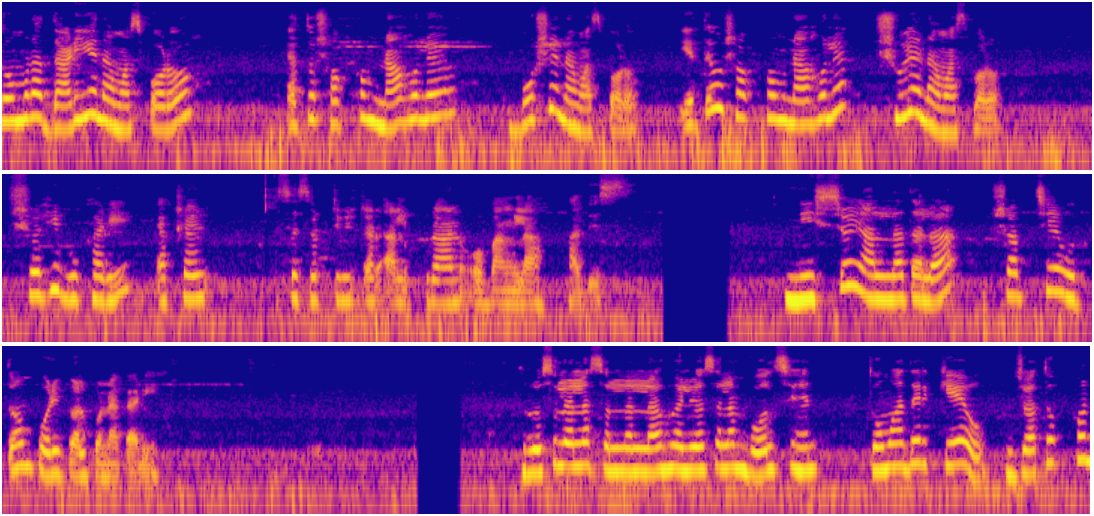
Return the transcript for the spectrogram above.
তোমরা দাঁড়িয়ে নামাজ পড়ো। এত সক্ষম না হলে বসে নামাজ পড়ো। এতেও সক্ষম না হলে শুয়ে নামাজ পড়ো। সহি বুখারি একশো ছেষট্টি মিটার আল কোরআন ও বাংলা হাদিস। নিশ্চয়ই আল্লাহ তালা সবচেয়ে উত্তম পরিকল্পনাকারী। রসুলাল্লাহ সাল্লাহু আলিয়াল্লাম বলছেন, তোমাদের কেউ যতক্ষণ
